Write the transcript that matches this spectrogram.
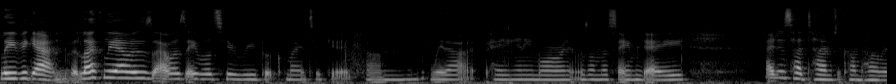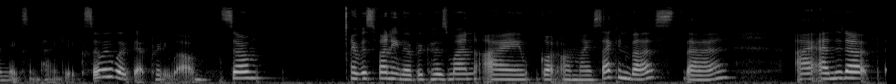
leave again. But luckily I was I was able to rebook my ticket um without paying any more and it was on the same day. I just had time to come home and make some pancakes. So it worked out pretty well. So it was funny though because when I got on my second bus there, I ended up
